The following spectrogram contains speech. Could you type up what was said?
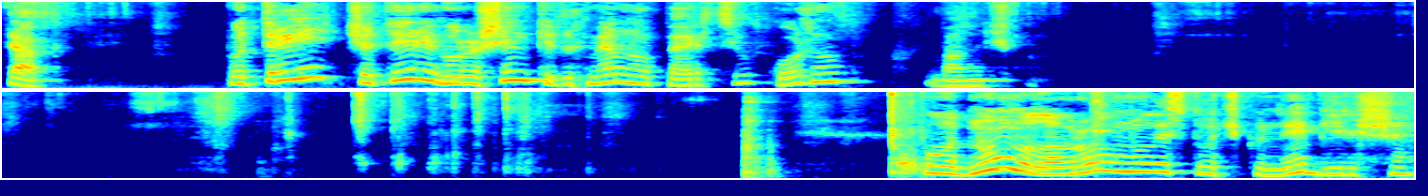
Так, по 3-4 горошинки духмяного перцю в кожну баночку. По одному лавровому листочку, не більше.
